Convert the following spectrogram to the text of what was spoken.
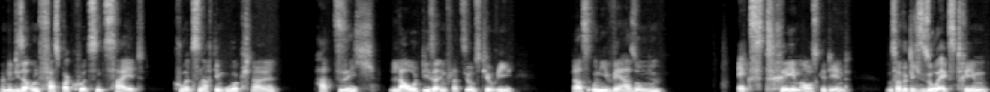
Und in dieser unfassbar kurzen Zeit, kurz nach dem Urknall, hat sich laut dieser Inflationstheorie das Universum extrem ausgedehnt. Und zwar wirklich so extrem,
